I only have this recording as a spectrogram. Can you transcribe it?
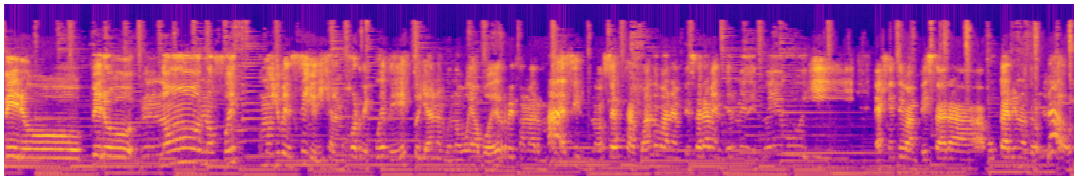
Pero, pero no, no fue como yo pensé. Yo dije, a lo mejor después de esto ya no, no voy a poder retomar más. decir, no sé hasta cuándo van a empezar a venderme de nuevo y la gente va a empezar a buscar en otros lados.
